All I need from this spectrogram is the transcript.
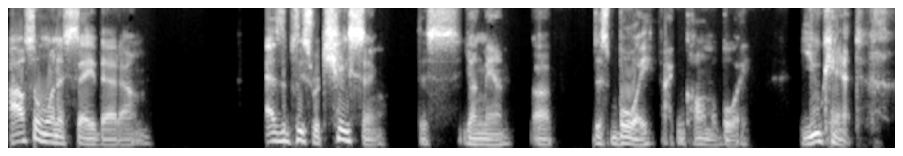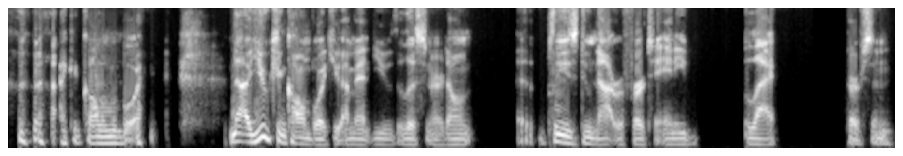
I also want to say that um, as the police were chasing this young man, uh, this boy, I can call him a boy. You can't. I can call him a boy. Now you can call him boy Q. I meant you, the listener. Don't uh, please do not refer to any black person,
